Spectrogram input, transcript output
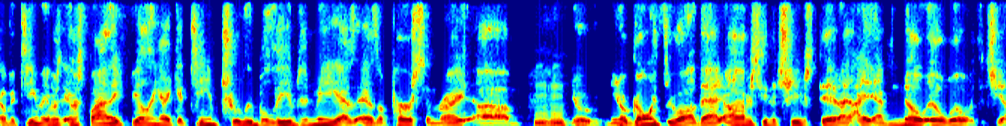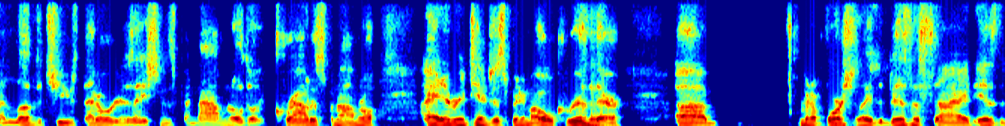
of a team. It was it was finally feeling like a team truly believed in me as, as a person, right? Um, mm-hmm. You know, you know, going through all that. Obviously, the Chiefs did. I, I, have no ill will with the Chiefs. I love the Chiefs. That organization is phenomenal. The crowd is phenomenal. I had every intention of spending my whole career there. Um, but unfortunately, the business side is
